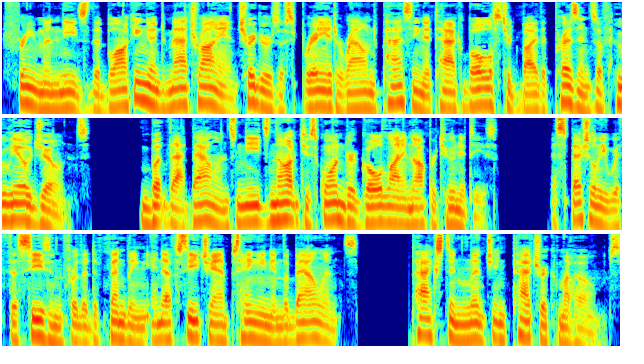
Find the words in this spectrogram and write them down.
Freeman needs the blocking and Matt Ryan triggers a spray-it-around passing attack bolstered by the presence of Julio Jones. But that balance needs not to squander goal line opportunities. Especially with the season for the defending NFC champs hanging in the balance. Paxton Lynch and Patrick Mahomes.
